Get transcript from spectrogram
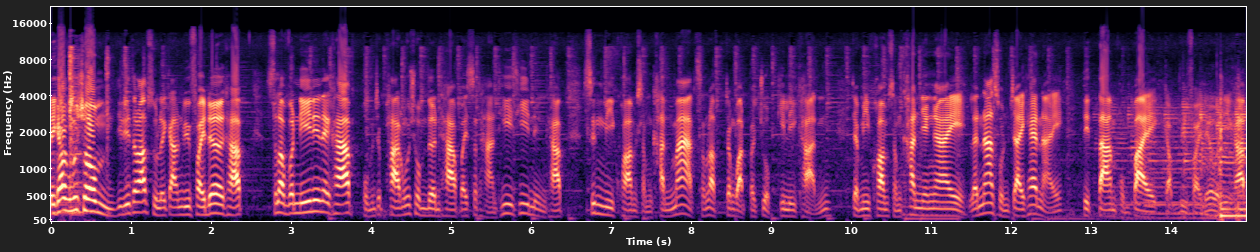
วัสดีครับคุณผู้ชมยินดีต้อนรับสู่รายการ Viewfinder ครับสำหรับวันนี้นี่นะครับผมจะพาคุณผู้ชมเดินทางไปสถานที่ที่หนึ่งครับ ซึ่งมีความสำคัญมากสำหรับจังหวัดประจวบคีรีขันธ์จะมีความสำคัญยังไง และน่าสนใจแค่ไหน ติดตามผมไปกับ Viewfinder วันนี้ครับ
